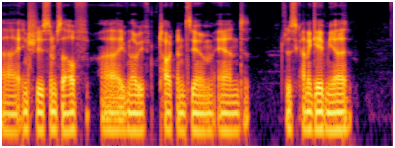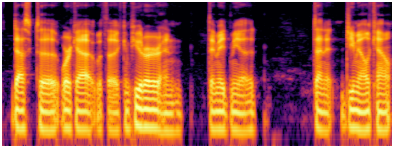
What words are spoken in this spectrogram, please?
uh, introduced himself, uh, even though we've talked on Zoom, and just kind of gave me a desk to work at with a computer, and they made me a Senate Gmail account.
